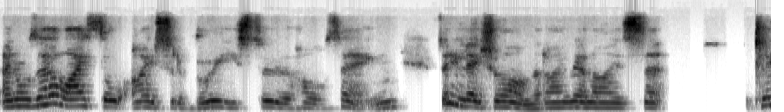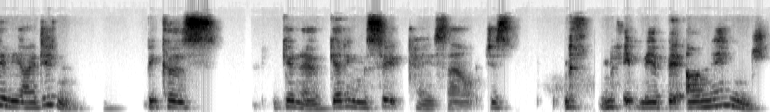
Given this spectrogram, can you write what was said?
And although I thought I sort of breezed through the whole thing, it's only later on that I realised that clearly I didn't, because you know, getting the suitcase out just made me a bit unhinged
